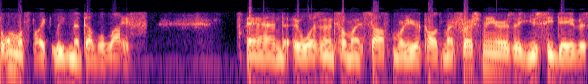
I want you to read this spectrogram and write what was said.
almost like leading a double life. And it wasn't until my sophomore year of college, my freshman year was at UC Davis.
